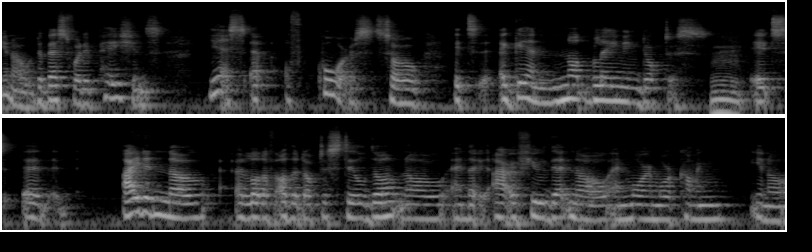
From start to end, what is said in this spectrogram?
you know, the best for their patients. Yes, uh, of course. So it's again not blaming doctors. Mm. It's uh, I didn't know. A lot of other doctors still don't know, and there are a few that know, and more and more coming, you know,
